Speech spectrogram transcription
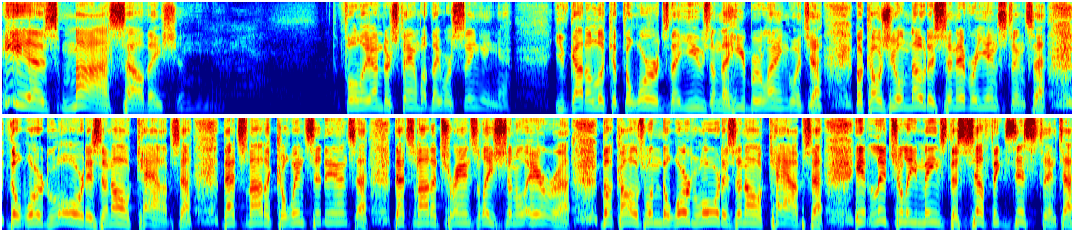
is my salvation. To fully understand what they were singing, You've got to look at the words they use in the Hebrew language uh, because you'll notice in every instance uh, the word Lord is in all caps. Uh, that's not a coincidence. Uh, that's not a translational error because when the word Lord is in all caps, uh, it literally means the self existent uh,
